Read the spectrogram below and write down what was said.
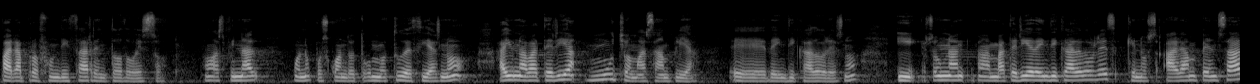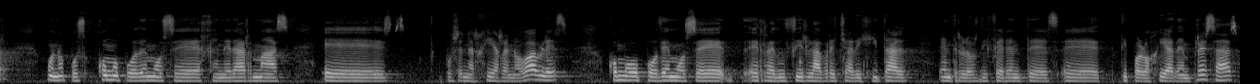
para profundizar en todo eso. ¿no? Al final, bueno, pues cuando tú, como tú decías, ¿no? hay una batería mucho más amplia eh, de indicadores ¿no? y son una, una, batería de indicadores que nos harán pensar bueno, pues cómo podemos eh, generar más pues, energías renovables, cómo podemos eh, eh, reducir la brecha digital entre las diferentes eh, tipologías de empresas,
